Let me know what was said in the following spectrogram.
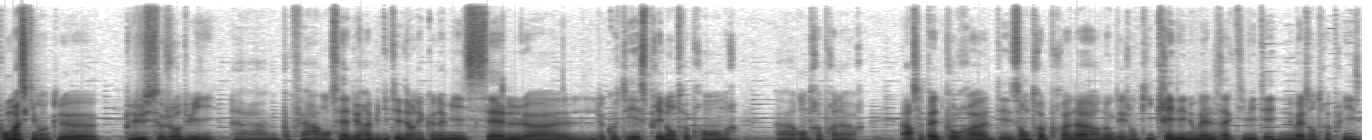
Pour moi, ce qui manque le plus aujourd'hui euh, pour faire avancer la durabilité dans l'économie, c'est le, côté esprit d'entreprendre, euh, entrepreneur. Alors ça peut être pour euh, des entrepreneurs, donc des gens qui créent des nouvelles activités, des nouvelles entreprises,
